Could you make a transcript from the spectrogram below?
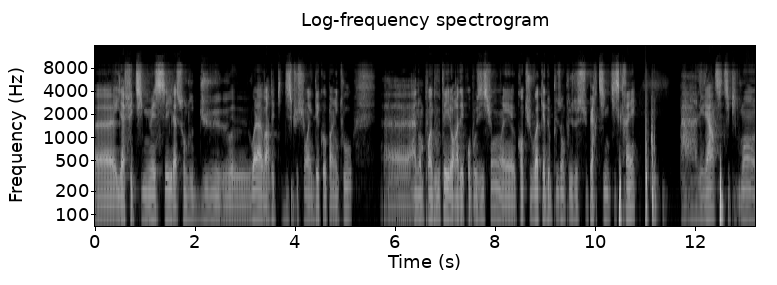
Euh, il a fait Team USC, il a sans doute dû euh, voilà, avoir des petites discussions avec des copains et tout. Euh, à non point douter, il aura des propositions. Et quand tu vois qu'il y a de plus en plus de super teams qui se créent, bah, Lillard, c'est typiquement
